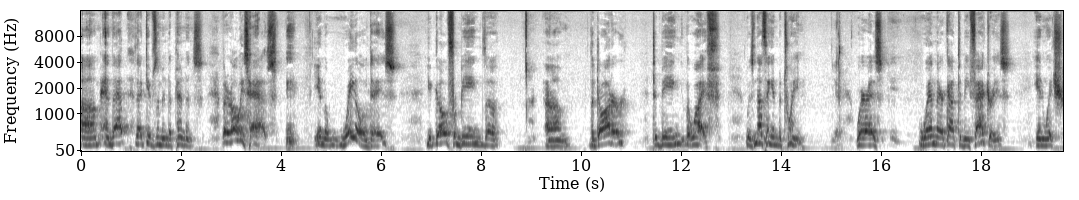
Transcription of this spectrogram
um, and that that gives them independence. But it always has. In the way old days, you'd go from being the um, the daughter to being the wife. Was nothing in between. Whereas when there got to be factories in which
